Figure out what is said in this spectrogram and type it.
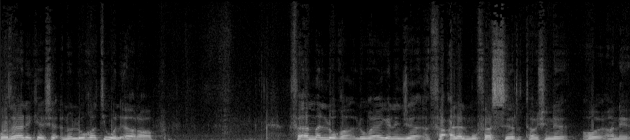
وَذَٰلِكَ شَأْنُ اللُّغَةِ وَالْاِرَابِ فَأَمَّا اللُّغَةِ Lugaya gelince فَعَلَى الْمُفَسِّرِ Tabi şimdi o hani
